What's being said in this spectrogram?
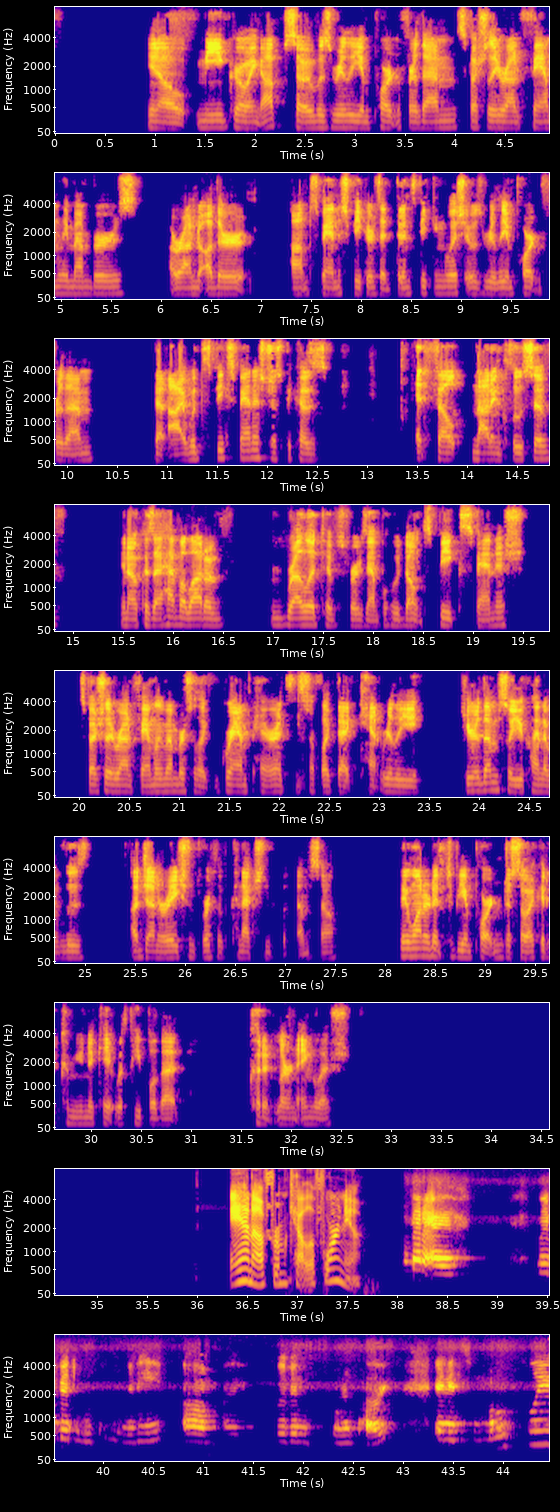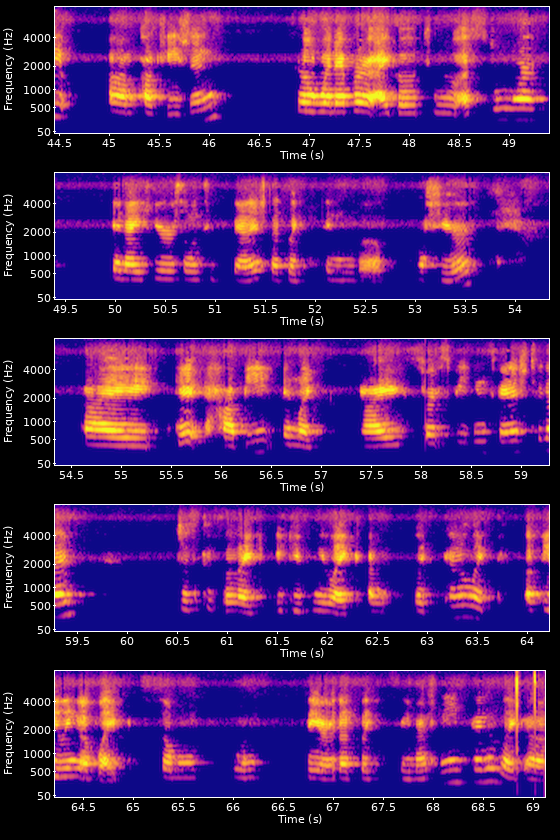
you know, me growing up. So it was really important for them, especially around family members, around other um, Spanish speakers that didn't speak English. It was really important for them that I would speak Spanish just because it felt not inclusive, you know, because I have a lot of relatives, for example, who don't speak Spanish, especially around family members, so like grandparents and stuff like that can't really hear them. So you kind of lose a generation's worth of connections with them. So they wanted it to be important just so I could communicate with people that couldn't learn English. Anna from California. That I live in a community. Um, I live in Corner Park, and it's mostly um, Caucasian. So whenever I go to a store and I hear someone speak Spanish that's like in the cashier, I get happy and like I start speaking Spanish to them, just because like it gives me like a, like kind of like a feeling of like there that's like same as me, kind of like a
